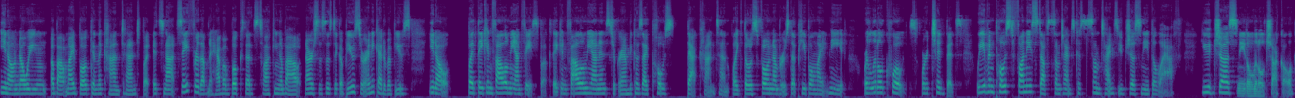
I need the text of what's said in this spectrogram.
you know, knowing about my book and the content, but it's not safe for them to have a book that's talking about narcissistic abuse or any kind of abuse, you know, but they can follow me on Facebook. They can follow me on Instagram because I post that content, like those phone numbers that people might need, or little quotes or tidbits. We even post funny stuff sometimes because sometimes you just need to laugh. You just need a little chuckle.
